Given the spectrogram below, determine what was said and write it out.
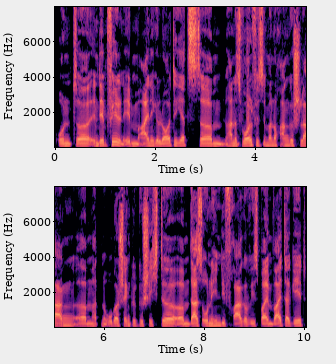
Und äh, in dem fehlen eben einige Leute jetzt. Ähm, Hannes Wolf ist immer noch angeschlagen, ähm, hat eine Oberschenkelgeschichte. Ähm, da ist ohnehin die Frage, wie es bei ihm weitergeht.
